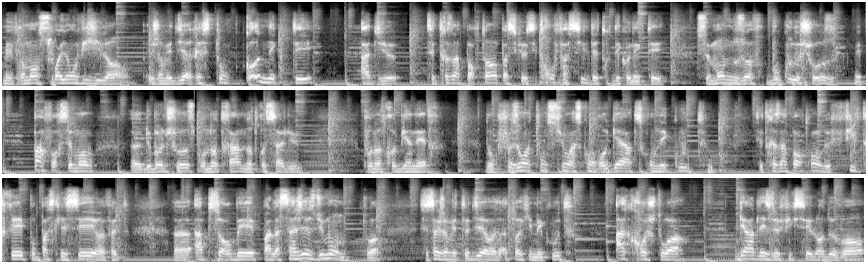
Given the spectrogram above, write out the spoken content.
Mais vraiment, soyons vigilants. Et j'ai envie de dire, restons connectés à Dieu. C'est très important parce que c'est trop facile d'être déconnecté. Ce monde nous offre beaucoup de choses, mais pas forcément euh, de bonnes choses pour notre âme, notre salut, pour notre bien-être. Donc faisons attention à ce qu'on regarde, ce qu'on écoute. C'est très important de filtrer pour pas se laisser en fait euh, absorber par la sagesse du monde, tu vois. C'est ça que j'ai envie de te dire à toi qui m'écoutes. Accroche-toi, garde les yeux fixés loin devant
